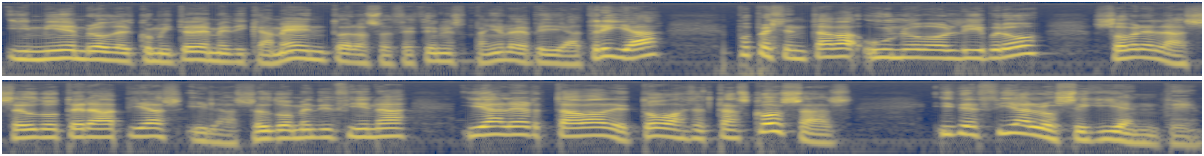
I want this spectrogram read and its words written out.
y miembro del Comité de Medicamento de la Asociación Española de Pediatría, pues presentaba un nuevo libro sobre las pseudoterapias y la pseudomedicina y alertaba de todas estas cosas, y decía lo siguiente.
